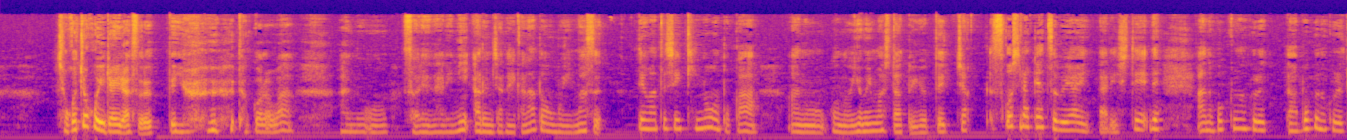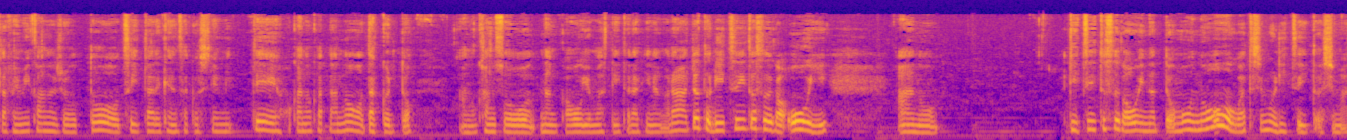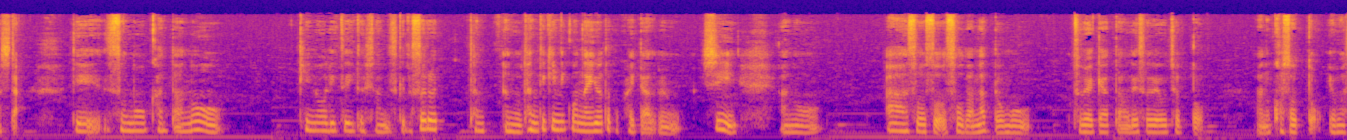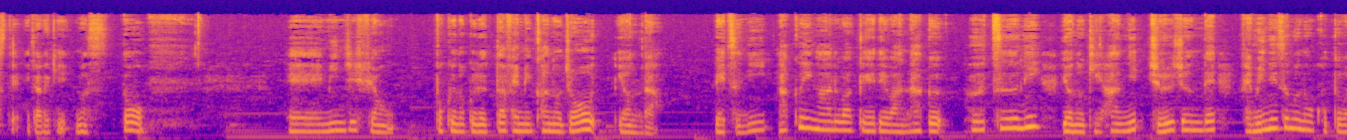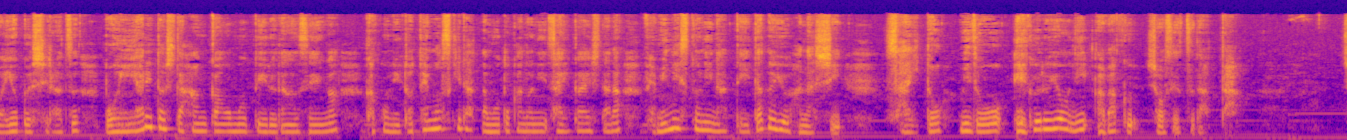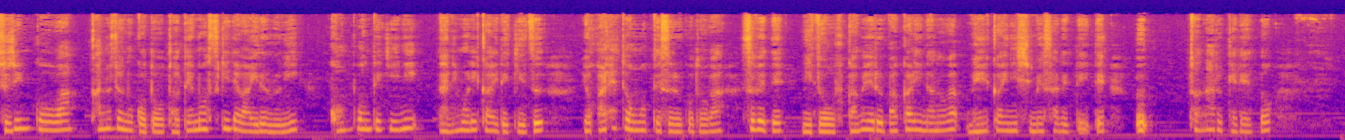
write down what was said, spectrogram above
ちょこちょこイライラするっていう ところは、あの、それなりにあるんじゃないかなと思います。で、私昨日とか、あの、この読みましたと言って、じゃ、少しだけつぶやいたりして、で、あの、僕のくれた、僕のくれたフェミ彼女とツイッターで検索してみて、他の方のざっくりと、あの、感想なんかを読ませていただきながら、ちょっとリツイート数が多い、あの、リツイート数が多いなって思うのを私もリツイートしました。で、その方の、昨日リツイートしたんですけど、それをあの端的にこう内容とか書いてあるし、あの、ああ、そうそう、そうだなって思うつぶやきあったので、それをちょっと、あの、こそっと読ませていただきますと、えー、ミンジフィョン、僕の狂ったフェミ彼女を読んだ。別に悪意があるわけではなく、普通に世の規範に従順でフェミニズムのことはよく知らず、ぼんやりとした反感を持っている男性が過去にとても好きだった元カノに再会したらフェミニストになっていたという話。才と溝をえぐるように暴く小説だった。主人公は彼女のことをとても好きではいるのに根本的に何も理解できず良かれと思ってすることが全て溝を深めるばかりなのが明快に示されていてうっとなるけれど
